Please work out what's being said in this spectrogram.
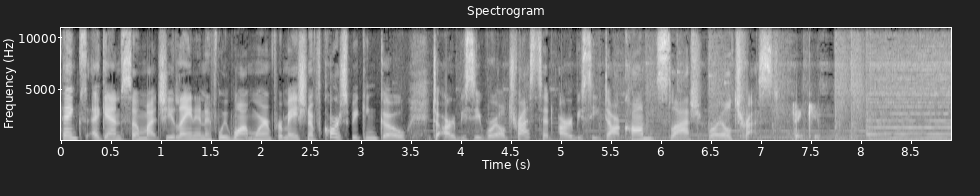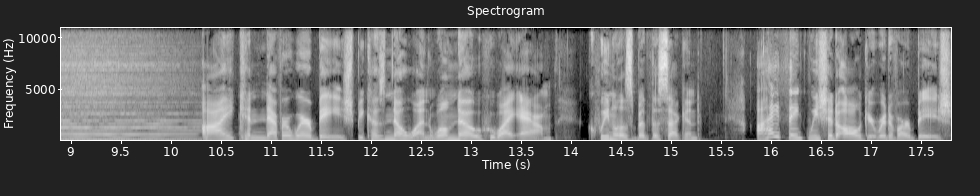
Thanks again so much, Elaine. And if we want more information, of course, we can go to RBC Royal Trust at rbc.com slash royal trust. Thank you. I can never wear beige because no one will know who I am. Queen Elizabeth II. I think we should all get rid of our beige.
